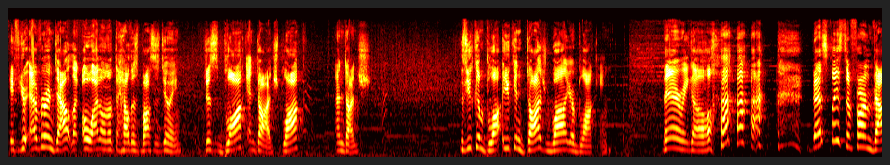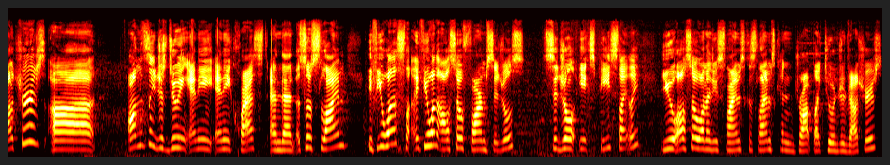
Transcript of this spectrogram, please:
If you're ever in doubt, like, oh, I don't know what the hell this boss is doing, just block and dodge. Block and dodge. Because you can block, you can dodge while you're blocking. There we go. Best place to farm vouchers? Uh, honestly, just doing any any quest and then so slime. If you want to, if you want to also farm sigils, sigil exp slightly, you also want to do slimes because slimes can drop like 200 vouchers.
